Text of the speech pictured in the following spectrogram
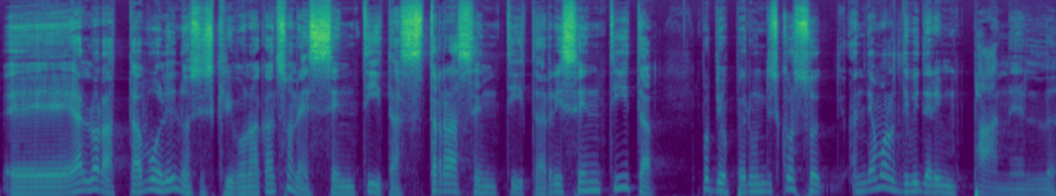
E allora a tavolino si scrive una canzone sentita, strasentita, risentita proprio per un discorso, andiamolo a dividere in panel,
